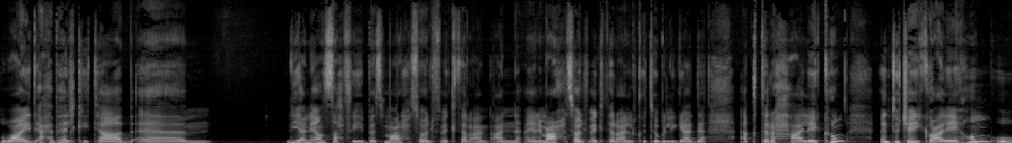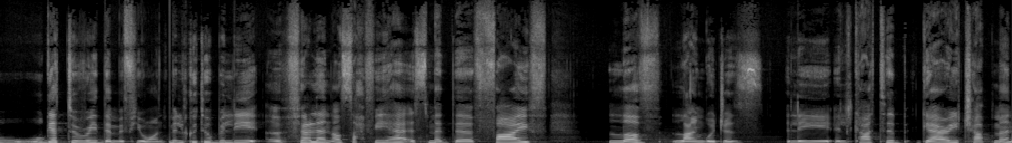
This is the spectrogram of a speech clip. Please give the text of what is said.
وايد أحب هالكتاب يعني أنصح فيه بس ما راح أسولف أكثر عن عن يعني ما راح أسولف أكثر عن الكتب اللي قاعدة أقترحها عليكم. أنتم تشيكوا عليهم و get to read them if you want. من الكتب اللي فعلا أنصح فيها اسمه the five love languages. للكاتب جاري تشابمان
